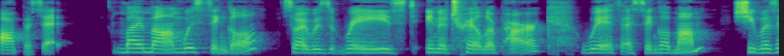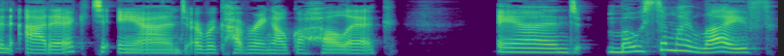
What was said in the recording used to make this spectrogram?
opposite. My mom was single. So I was raised in a trailer park with a single mom. She was an addict and a recovering alcoholic. And most of my life,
